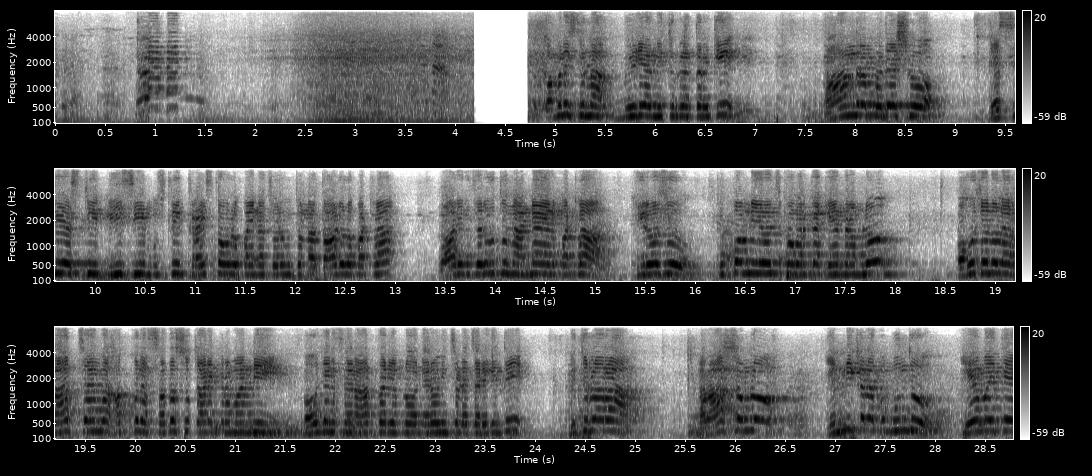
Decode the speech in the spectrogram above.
Thank you. గమనిస్తున్న మీడియా మిత్రులందరికీ ఆంధ్రప్రదేశ్లో ఎస్సీ ఎస్టీ బీసీ ముస్లిం క్రైస్తవుల పైన జరుగుతున్న దాడుల పట్ల వారికి జరుగుతున్న అన్యాయాల పట్ల ఈరోజు కుప్పం నియోజకవర్గ కేంద్రంలో బహుజనుల రాజ్యాంగ హక్కుల సదస్సు కార్యక్రమాన్ని బహుజన సేన ఆధ్వర్యంలో నిర్వహించడం జరిగింది. మిత్రులారా రాష్ట్రంలో ఎన్నికలకు ముందు ఏమైతే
